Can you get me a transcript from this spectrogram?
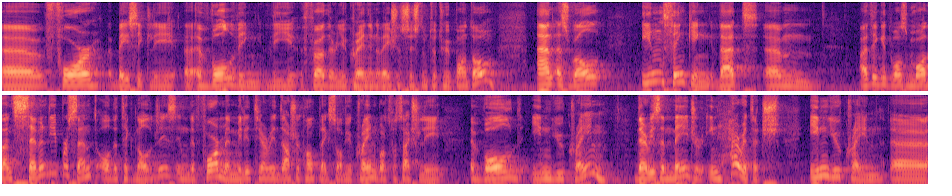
uh, for basically uh, evolving the further Ukraine innovation system to 2.0, and as well in thinking that um, I think it was more than 70% of the technologies in the former military industrial complex of Ukraine, was actually evolved in Ukraine. There is a major inheritance in Ukraine uh,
